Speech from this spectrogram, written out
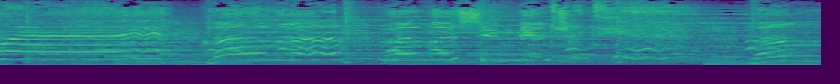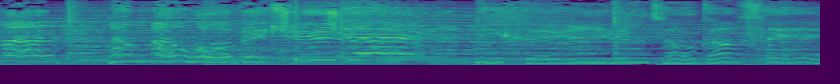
慰，慢慢慢慢心变成铁，慢慢慢慢我被拒绝，一个人远走高飞，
